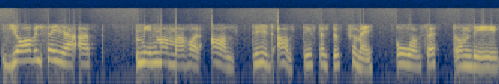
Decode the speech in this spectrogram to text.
Jag vill säga att min mamma har alltid, alltid ställt upp för mig. Oavsett om det är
